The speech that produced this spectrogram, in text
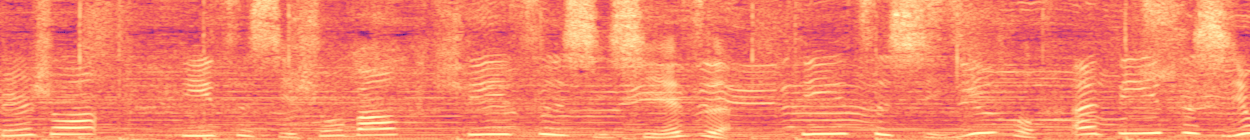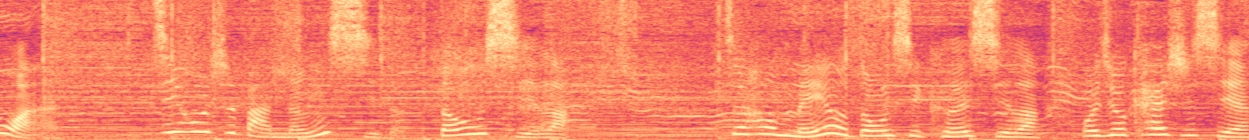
比如说第一次洗书包，第一次洗鞋子，第一次洗衣服，呃，第一次洗碗，几乎是把能洗的都洗了。最后没有东西可洗了，我就开始写，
